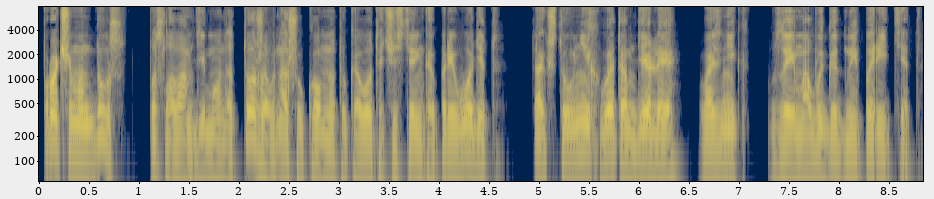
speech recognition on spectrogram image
Впрочем, индус, по словам Димона, тоже в нашу комнату кого-то частенько приводит, так что у них в этом деле возник взаимовыгодный паритет.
